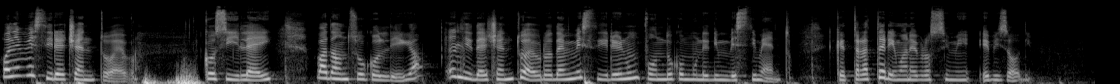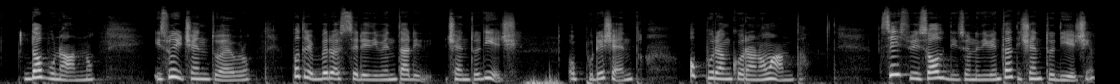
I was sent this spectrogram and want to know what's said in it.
vuole investire 100 euro. Così lei va da un suo collega e gli dà 100 euro da investire in un fondo comune di investimento, che tratteremo nei prossimi episodi. Dopo un anno, i suoi 100 euro potrebbero essere diventati 110, oppure 100, oppure ancora 90. Se i suoi soldi sono diventati 110,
